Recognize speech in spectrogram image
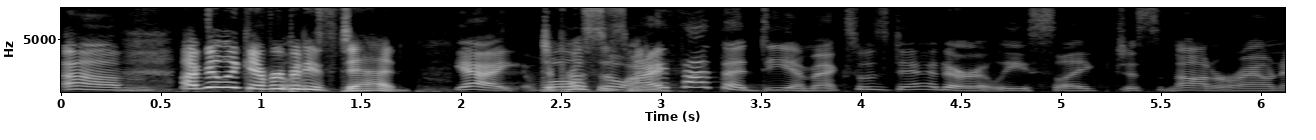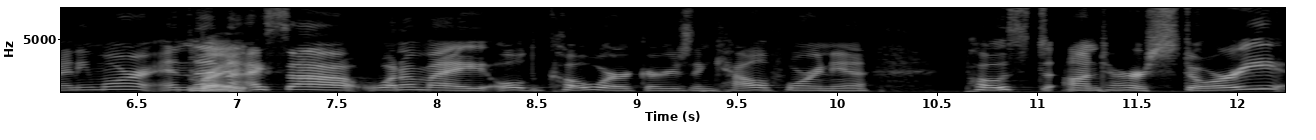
Um, I feel like everybody's dead. yeah. Well, Depresses so me. I thought that DMX was dead, or at least like just not around anymore. And then Right. I saw one of my old coworkers in California post onto her story.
